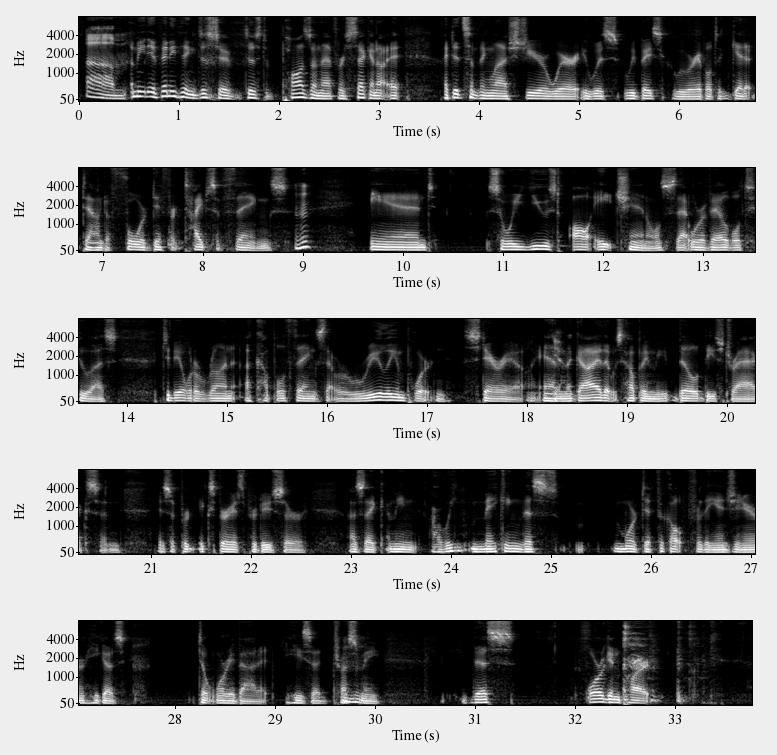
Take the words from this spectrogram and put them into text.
Um, I mean, if anything, just to just to pause on that for a second, I I did something last year where it was we basically were able to get it down to four different types of things, mm-hmm. and so we used all eight channels that were available to us to be able to run a couple of things that were really important stereo. And Yeah. the guy that was helping me build these tracks and is a pro- experienced producer, I was like, I mean, are we making this more difficult for the engineer? He goes, don't worry about it. He said, trust mm-hmm. me, this organ part,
